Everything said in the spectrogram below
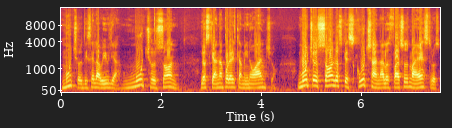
Muchos, dice la Biblia, muchos son los que andan por el camino ancho. Muchos son los que escuchan a los falsos maestros.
